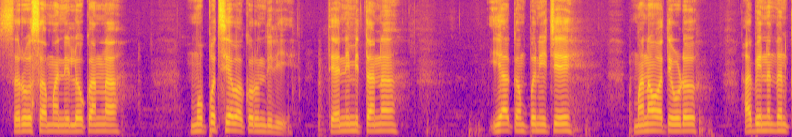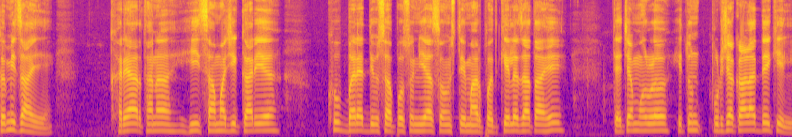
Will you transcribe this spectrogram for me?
सर्वसामान्य लोकांना मोफत सेवा करून दिली. त्यानिमित्तानं या कंपनीचे म्हणावा तेवढं अभिनंदन कमीच आहे. खऱ्या अर्थानं ही सामाजिक कार्य खूप बऱ्याच दिवसापासून या संस्थेमार्फत केलं जात आहे. त्याच्यामुळं इथून पुढच्या काळात देखील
